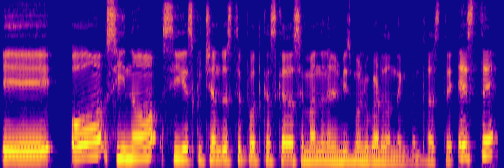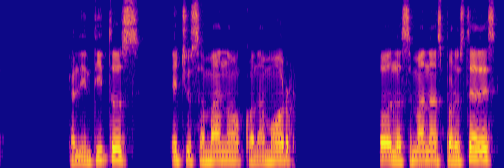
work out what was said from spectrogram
Eh, o si no, sigue escuchando este podcast cada semana en el mismo lugar donde encontraste este. Calientitos, hechos a mano, con amor, todas las semanas para ustedes.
